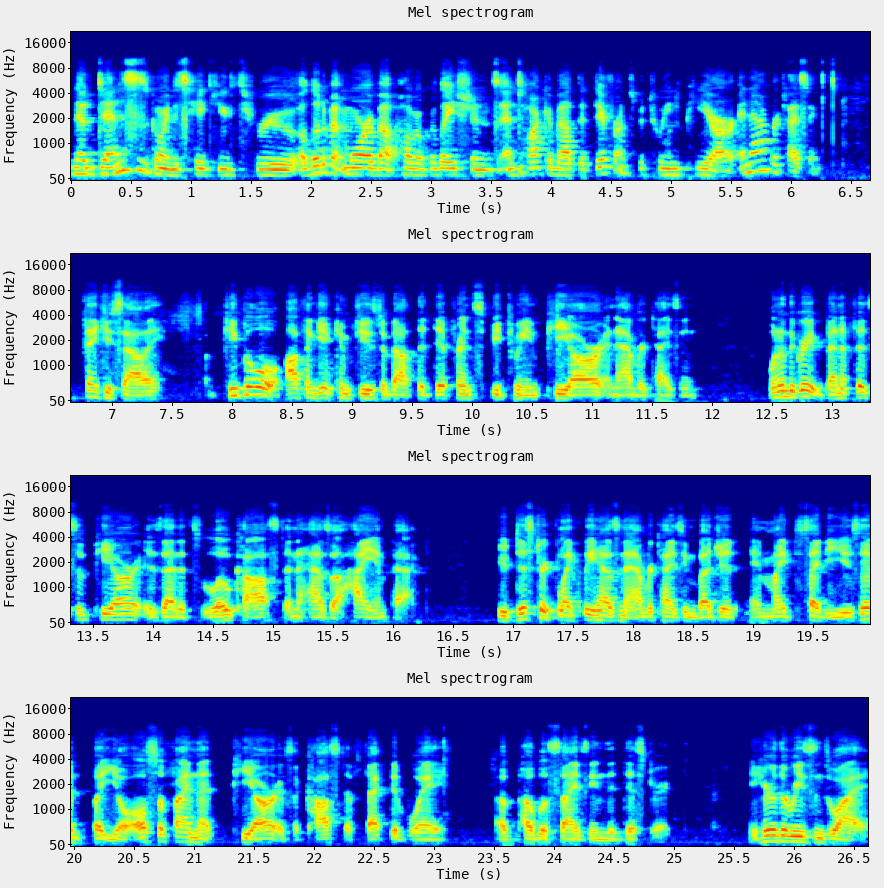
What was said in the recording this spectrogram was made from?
Now, Dennis is going to take you through a little bit more about public relations and talk about the difference between PR and advertising. Thank you, Sally. People often get confused about the difference between PR and advertising. One of the great benefits of PR is that it's low cost and it has a high impact. Your district likely has an advertising budget and might decide to use it, but you'll also find that PR is a cost-effective way of publicizing the district. And here are the reasons why.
